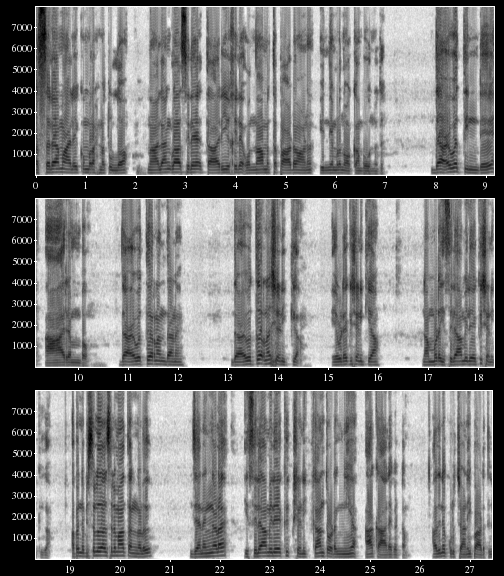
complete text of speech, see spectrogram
അസ്സലാമു അലൈക്കും വറഹമത്തുള്ള. നാലാം ക്ലാസ്സിലെ താരീഖിലെ ഒന്നാമത്തെ പാഠമാണ് ഇന്ന് നമ്മൾ നോക്കാൻ പോകുന്നത്. ദഴവത്തിന്റെ ആരംഭം. ദഴവത്ത് പറഞ്ഞാൽ എന്താണ്? ദഴവത്ത് പറഞ്ഞാൽ ക്ഷണിക്കുക. എവിടേക്ക് ക്ഷണിക്കുക? നമ്മുടെ ഇസ്ലാമിലേക്ക് ക്ഷണിക്കുക. അപ്പം നബി സല്ലല്ലാഹു അലൈഹി വസല്ലമ തങ്ങൾ ജനങ്ങളെ ഇസ്ലാമിലേക്ക് ക്ഷണിക്കാൻ തുടങ്ങിയ ആ കാലഘട്ടം. അതിനെക്കുറിച്ചാണ് ഈ പാഠത്തിൽ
